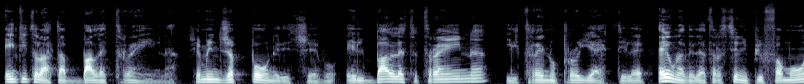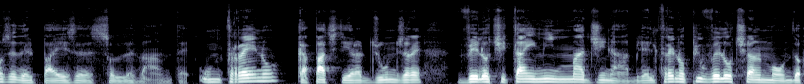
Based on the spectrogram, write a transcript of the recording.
e intitolata Ballet Train. Siamo in Giappone, dicevo, e il Ballet Train, il treno proiettile, è una delle attrazioni più famose del paese del sollevante. Un treno capace di raggiungere velocità inimmaginabile, il treno più veloce al mondo.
